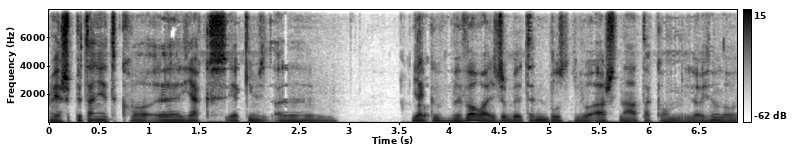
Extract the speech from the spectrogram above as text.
Wiesz, pytanie tylko, e, jak, jakim, e, jak wywołać, żeby ten boost był aż na taką ilość no,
